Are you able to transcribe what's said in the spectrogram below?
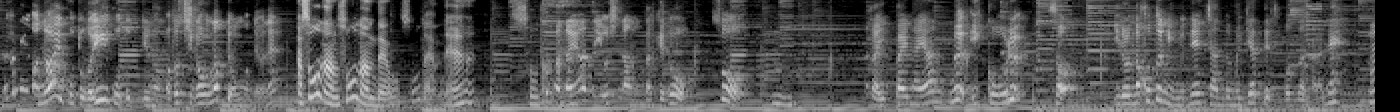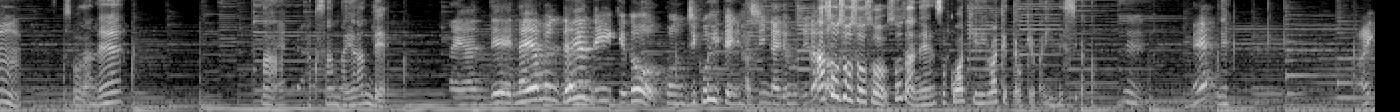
悩みがないことがいいことっていうのはまた違うなって思うんだよね。あそうなのそうなんだよ。そうだよね。そうだ、ね、悩んでよしなんだけどそう、うん、だからいっぱい悩むイコールそういろんなことにもねちゃんと向き合ってってことだからね。うんそうだね。まあ、たくさん悩んで。悩んで悩む悩んでいいけどこの自己否定に走んないでほしいなあそうそうそうそうそうだね。そこは切り分けておけばいいですよ。うんね。ね。はい、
